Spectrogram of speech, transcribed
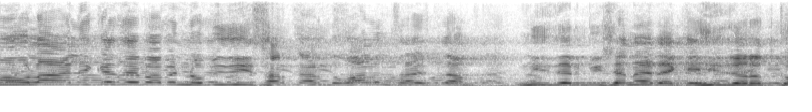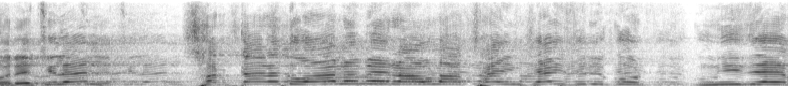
মৌলা আলীকে যেভাবে নবীজি সরকার দোয়ালম ইসলাম নিজের বিছানায় রেখে হিজরত করেছিলেন, সরকার দোয়ালমের রাওলা ছাইন ছাই শ্রীকুট নিজের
